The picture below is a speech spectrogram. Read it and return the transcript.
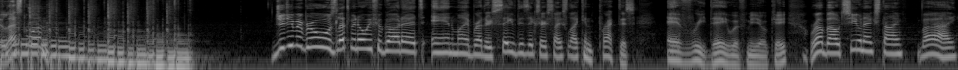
last one. GG my bros, let me know if you got it. And my brother, save this exercise like in practice every day with me, okay? Rub out, see you next time. Bye.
